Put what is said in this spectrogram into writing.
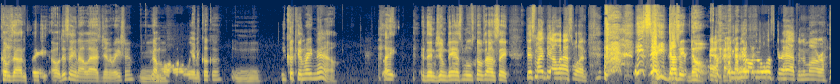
comes out and say, "Oh, this ain't our last generation. We got more hardware in the cooker. Mhm. We cooking right now." Like, and then Jim Dance Moves comes out and say, "This might be our last one. He said he doesn't know. we we don't know what's gonna happen tomorrow."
